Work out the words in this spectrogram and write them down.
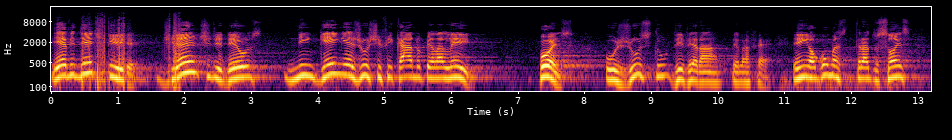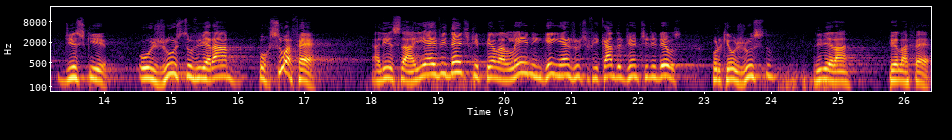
e é evidente que diante de Deus ninguém é justificado pela lei, pois o justo viverá pela fé. Em algumas traduções diz que o justo viverá por sua fé. Ali está. E é evidente que pela lei ninguém é justificado diante de Deus, porque o justo viverá pela fé.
